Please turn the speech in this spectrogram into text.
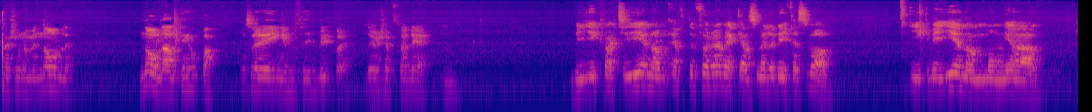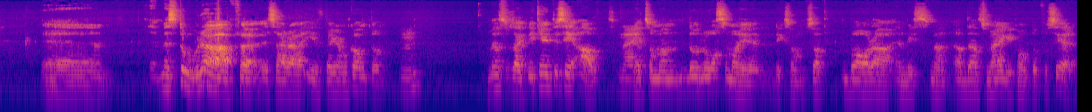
personer med noll, Noll alltihopa. Och så är det ingen profilbild på det. Då har du köpt följare. Vi gick faktiskt igenom, efter förra veckans melodifestival, gick vi igenom många eh, med stora för, så här, Instagram-konton. Mm. Men som sagt, vi kan ju inte se allt. Nej. Eftersom man, då låser man ju liksom så att bara en viss, men, den som äger kontot får se det.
